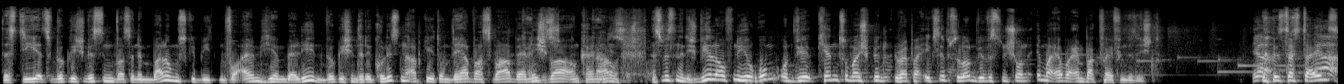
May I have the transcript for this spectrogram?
dass die jetzt wirklich wissen, was in den Ballungsgebieten, vor allem hier in Berlin, wirklich hinter den Kulissen abgeht und wer was war, wer nicht ich- war und keine kann Ahnung. ich. Das wissen die nicht. Wir laufen hier rum und wir kennen zum Beispiel Rapper XY, wir wissen schon immer, er war ein Backpfeifengesicht. Ja. Ist das deins?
